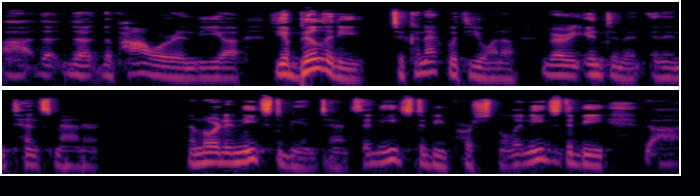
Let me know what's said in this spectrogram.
uh, the, the, the, power and the, uh, the ability to connect with you on a very intimate and intense manner. And Lord, it needs to be intense. It needs to be personal. It needs to be uh,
